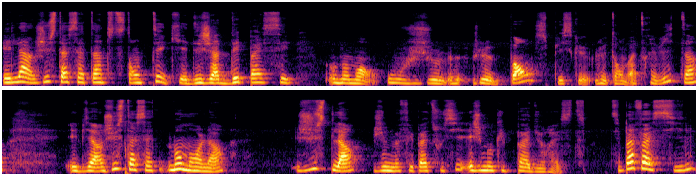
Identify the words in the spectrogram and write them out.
Et là, juste à cet instant T qui est déjà dépassé au moment où je le, pense, puisque le temps va très vite, hein, eh bien, juste à ce moment-là, juste là, je ne me fais pas de soucis et je m'occupe pas du reste. C'est pas facile,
